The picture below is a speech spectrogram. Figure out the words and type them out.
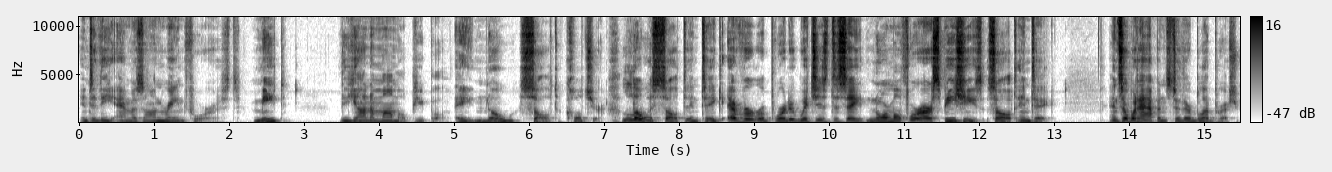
into the Amazon rainforest. Meet the Yanomamo people, a no-salt culture, lowest salt intake ever reported, which is to say normal for our species salt intake. And so what happens to their blood pressure?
